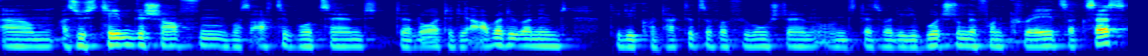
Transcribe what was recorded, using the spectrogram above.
ähm, ein System geschaffen, was 80 Prozent der Leute die Arbeit übernimmt, die die Kontakte zur Verfügung stellen. Und das war die Geburtsstunde von Create Success,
